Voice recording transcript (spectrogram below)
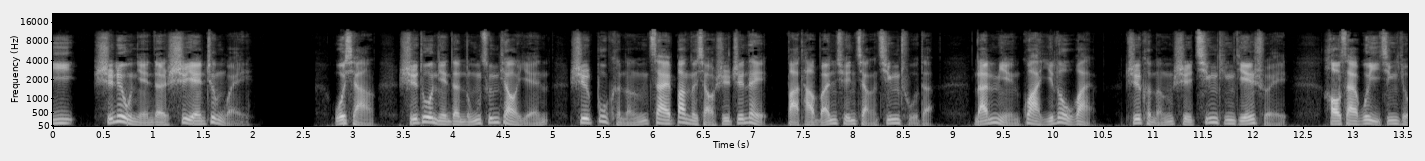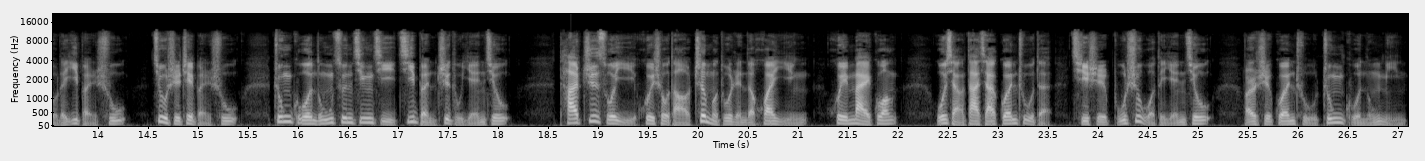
一十六年的试验政委，我想十多年的农村调研是不可能在半个小时之内把它完全讲清楚的，难免挂一漏万，只可能是蜻蜓点水。好在我已经有了一本书，就是这本书《中国农村经济基本制度研究》。它之所以会受到这么多人的欢迎，会卖光，我想大家关注的其实不是我的研究，而是关注中国农民，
